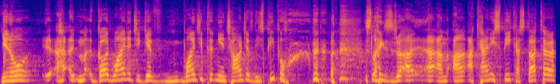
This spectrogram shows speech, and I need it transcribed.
You know, God, why did you give, why did you put me in charge of these people? it's like, I, I, I, can't speak, I stutter,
